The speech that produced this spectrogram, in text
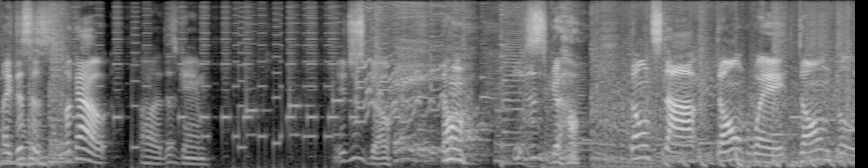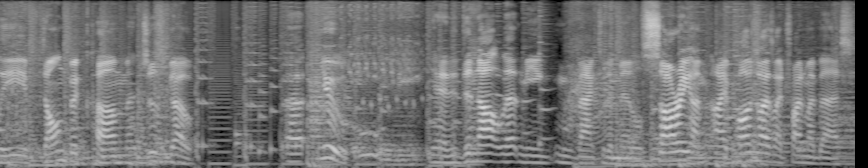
Like, this is... Look out. Uh, this game. You just go. Don't... You just go. Don't stop. Don't wait. Don't believe. Don't become. Just go. Uh, you. Yeah, it did not let me move back to the middle. Sorry, I'm, I apologize. I tried my best.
